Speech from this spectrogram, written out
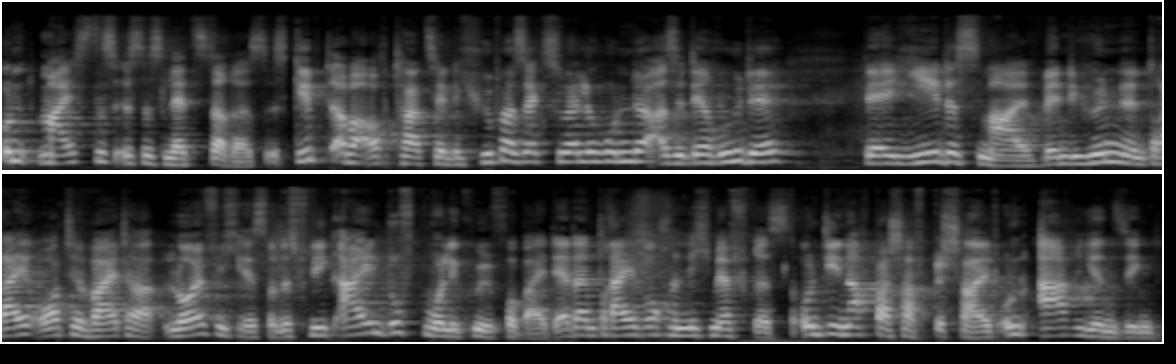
Und meistens ist es Letzteres. Es gibt aber auch tatsächlich hypersexuelle Hunde. Also der Rüde, der jedes Mal, wenn die Hündin drei Orte weiter läufig ist und es fliegt ein Duftmolekül vorbei, der dann drei Wochen nicht mehr frisst und die Nachbarschaft beschallt und Arien singt,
